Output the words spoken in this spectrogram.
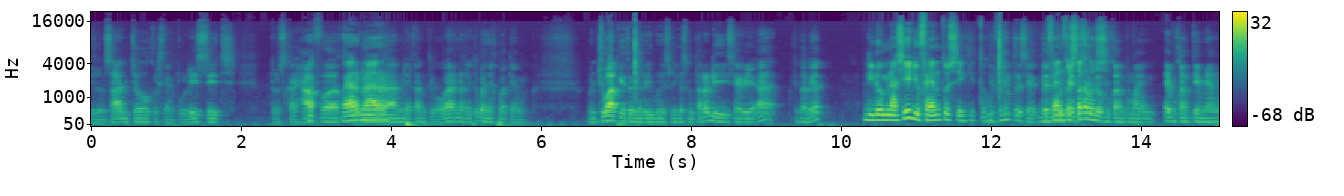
Jadon Sancho, Christian Pulisic, terus Kai Havertz, Werner. Julian Brand, ya kan Timo Werner itu banyak banget yang mencuat gitu dari Bundesliga sementara di Serie A kita lihat didominasinya Juventus sih gitu. Juventus ya dan Juventus Juventus, juga terus. bukan pemain eh bukan tim yang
